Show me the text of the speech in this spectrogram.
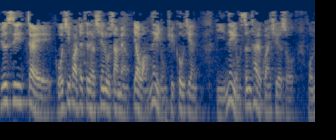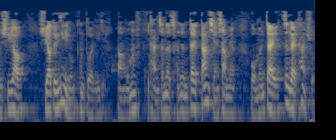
UC 在国际化在这条线路上面要往内容去构建以内容生态的关系的时候，我们需要需要对内容更多的理解啊。我们坦诚的承认，在当前上面我们在正在探索，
